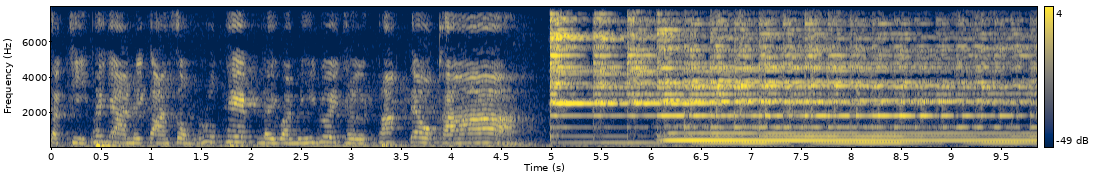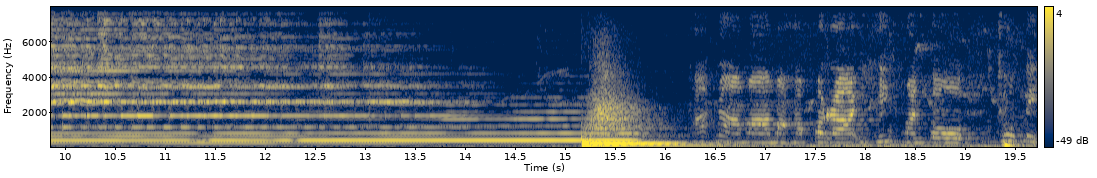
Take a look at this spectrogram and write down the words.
สักขีพยานในการส่งรูปเทพในวันนี้ด้วยเถิดพระเจ้าค่ะทะนามามหปราอิทิมันโตชุ ติ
